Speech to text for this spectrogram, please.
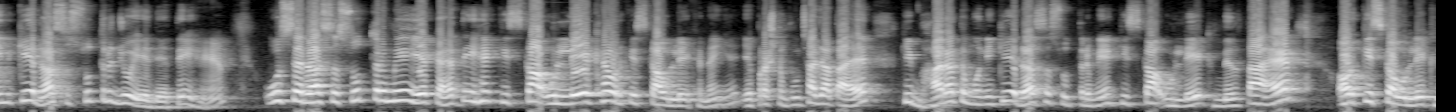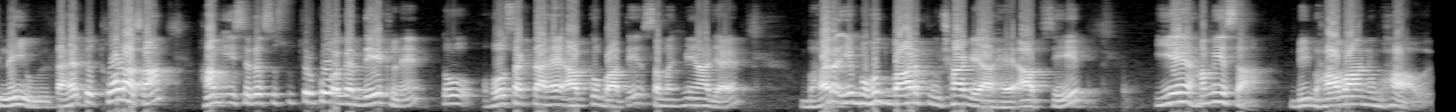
इनके रस सूत्र जो ये देते हैं उस रस सूत्र में ये कहते हैं किसका उल्लेख है और किसका उल्लेख नहीं है। ये प्रश्न पूछा जाता है कि भरत मुनि के रस सूत्र में किसका उल्लेख मिलता है और किसका उल्लेख नहीं मिलता है। तो थोड़ा सा हम इस रस सूत्र को अगर देख लें तो हो सकता है आपको बातें समझ में आ जाए। भर, ये बहुत बार पूछा गया है आपसे, ये हमेशा विभावानुभाव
